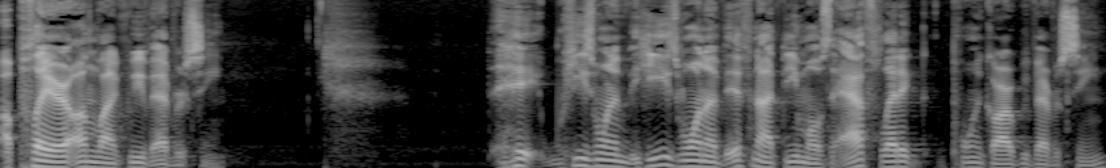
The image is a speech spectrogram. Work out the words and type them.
a player unlike we've ever seen. He, he's one of the, he's one of if not the most athletic point guard we've ever seen.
